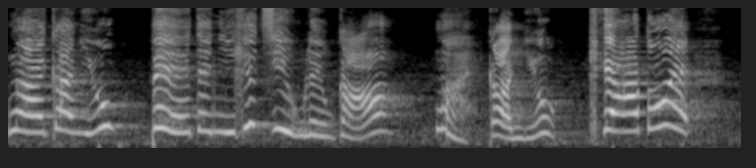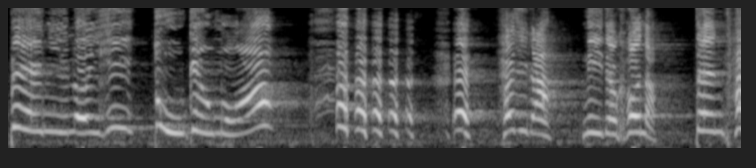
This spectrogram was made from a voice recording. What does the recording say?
我敢有白得你嘅酒楼价，我敢有卡多嘅白你来去度够满。哎，孩子家，你就看啊，邓太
